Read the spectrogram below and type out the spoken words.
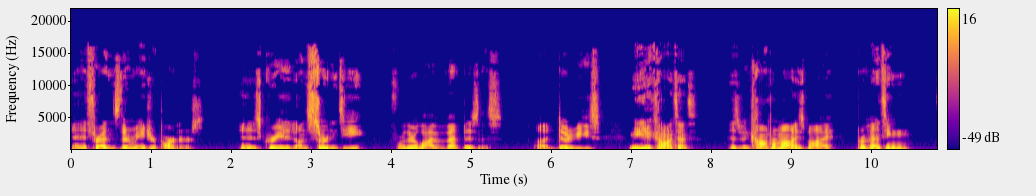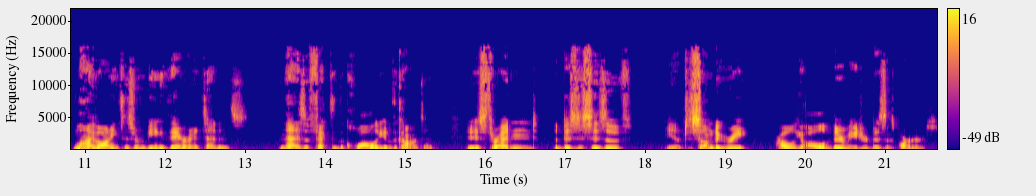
and it threatens their major partners and has created uncertainty for their live event business. Uh, WWE's media content has been compromised by preventing live audiences from being there in attendance, and that has affected the quality of the content. It has threatened the businesses of, you know, to some degree, probably all of their major business partners,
